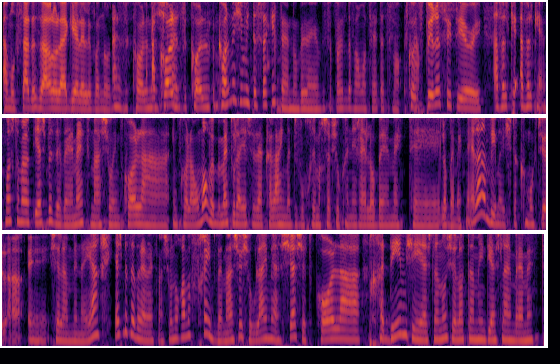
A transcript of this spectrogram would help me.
המוסד עזר לו להגיע ללבנון. אז כל מי, הכל... ש... אז כל, כל מי שמתעסק איתנו בסופו של דבר מוצא את עצמו. Conspiracy theory. אבל, אבל כן, כמו שאת אומרת, יש בזה באמת משהו עם כל, ה, עם כל ההומור, ובאמת אולי יש איזו הקלה עם הדיווחים עכשיו שהוא כנראה לא באמת, אה, לא באמת נעלם, ועם ההשתקמות של, ה, אה, של המניה. יש בזה באמת משהו נורא מפחיד, ומשהו שאולי מאשש את כל הפחדים שיש לנו, שלא תמיד יש להם באמת,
